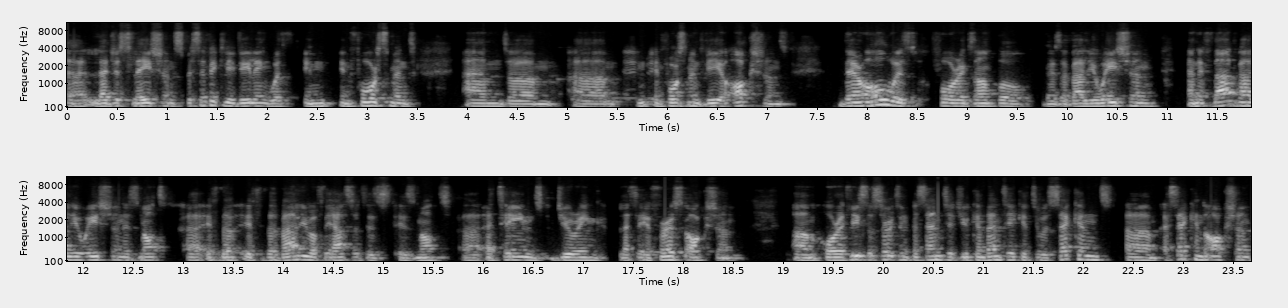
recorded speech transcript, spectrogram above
uh, legislation, specifically dealing with in, enforcement and um, um, enforcement via auctions, there always, for example, there's a valuation, and if that valuation is not, uh, if the if the value of the asset is is not uh, attained during, let's say, a first auction, um, or at least a certain percentage, you can then take it to a second um, a second auction,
